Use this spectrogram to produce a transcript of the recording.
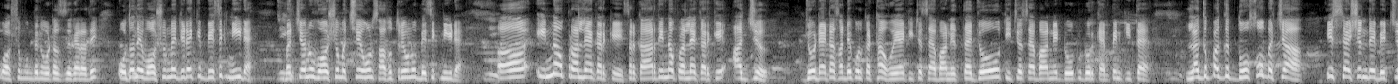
ਵਾਸ਼ਰੂਮ ਹੁੰਦੇ ਨੇ ਹੋਟਲਸ ਵਗੈਰਾ ਦੇ ਉਦਾਂ ਦੇ ਵਾਸ਼ਰੂਮ ਨੇ ਜਿਹੜੇ ਕਿ ਬੇਸਿਕ ਨੀਡ ਹੈ। ਬੱਚਿਆਂ ਨੂੰ ਵਾਸ਼ਰੂਮ ਅੱਛੇ ਹੋਣ ਸਾਫ਼ ਸੁਥਰੇ ਹੋਣ ਉਹ ਬੇਸਿਕ ਨੀਡ ਹੈ। ਇਹਨਾਂ ਉਪਰਾਲਿਆਂ ਕਰਕੇ ਸਰਕਾਰ ਦੇ ਇਹਨਾਂ ਉਪਰਾਲਿਆਂ ਕਰਕੇ ਅੱਜ ਜੋ ਡਾਟਾ ਸਾਡੇ ਕੋਲ ਇਕੱਠਾ ਹੋਇਆ ਟੀਚਰ ਸਾਹਿਬਾਨ ਨੇ ਦਿੱਤਾ ਜੋ ਟੀਚਰ ਸਾਹਿਬਾਨ ਨੇ ਡੋਰ ਟੂ ਡੋਰ ਕੈਂਪੇਨ ਕੀਤਾ ਹੈ ਲਗਭਗ 200 ਬੱਚਾ ਇਸ ਸੈਸ਼ਨ ਦੇ ਵਿੱਚ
